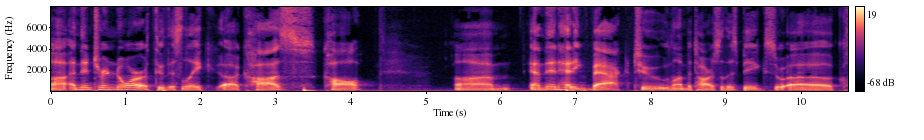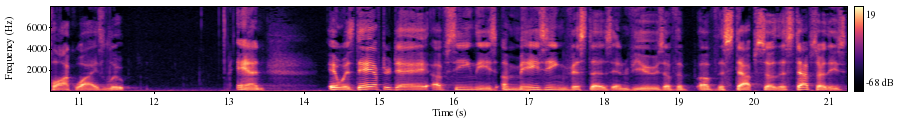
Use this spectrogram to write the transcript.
uh, and then turn north through this lake, uh, Khövsgöl, um, and then heading back to Ulaanbaatar. So this big uh, clockwise loop. And it was day after day of seeing these amazing vistas and views of the of the steppes. So the steppes are these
